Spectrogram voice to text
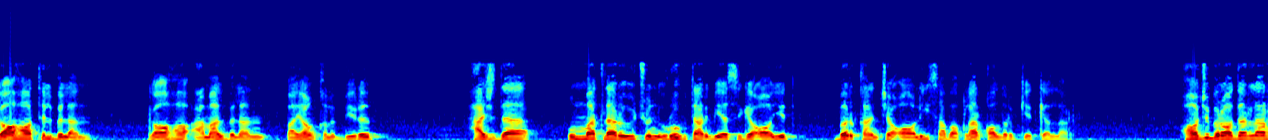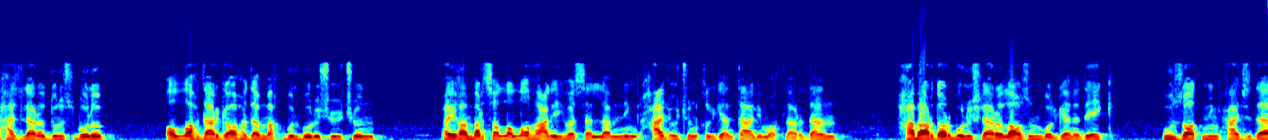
goho til bilan goho amal bilan bayon qilib berib hajda ummatlari uchun ruh tarbiyasiga oid bir qancha oliy saboqlar qoldirib ketganlar. Hoji birodarlar hajlari durust bo'lib alloh dargohida maqbul bo'lishi uchun payg'ambar sollallohu alayhi vasallamning haj uchun qilgan ta'limotlaridan xabardor bo'lishlari lozim bo'lganidek u zotning hajda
